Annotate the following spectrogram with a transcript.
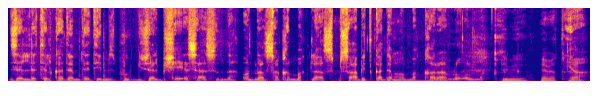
Zelletel kadem dediğimiz bu güzel bir şey esasında. Ondan sakınmak lazım. Sabit kadem olmak, kararlı olmak. Değil mi? Evet. Ya.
